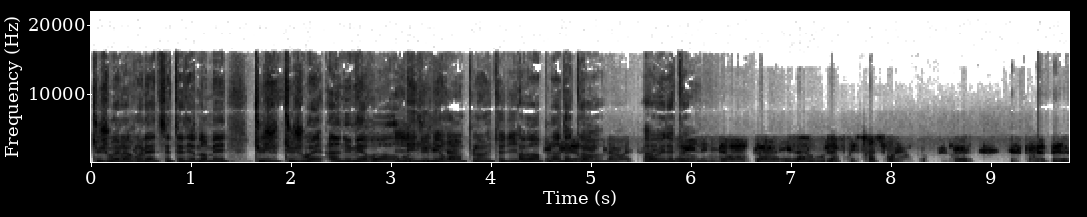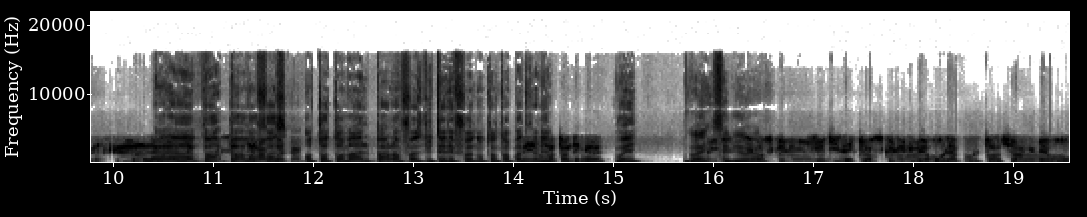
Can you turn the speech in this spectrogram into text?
Tu jouais la plein. roulette, c'est-à-dire non mais tu, tu jouais un numéro ou Les tu- numéros en plein, il te dit. Ah ouais, en plein, Les numéros d'accord. en plein, ouais. Ah oui, d'accord. Oui, les numéros en plein. Et là où la frustration est encore plus grande, c'est ce qu'on appelle lorsque la, Par- la ah, par- parle en face. On t'entend mal. Parle en face du téléphone. On t'entend pas Oui, très vous bien. m'entendez mieux? Oui. Ouais, c'est mieux là. Lorsque le- je disais que lorsque le numéro, la boule tombe sur un numéro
